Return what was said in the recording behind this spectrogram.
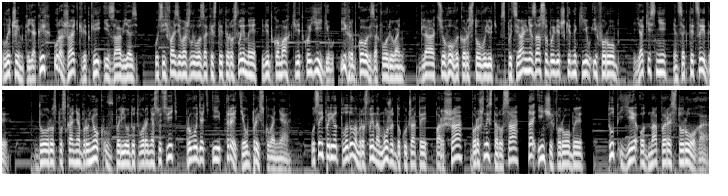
личинки яких уражають квітки і зав'язь. У цій фазі важливо захистити рослини від комах квіткоїдів і грибкових захворювань. Для цього використовують спеціальні засоби від шкідників і хвороб, якісні інсектициди. До розпускання бруньок в період утворення суцвіть проводять і третє оприскування. У цей період плодовим рослинам можуть докучати парша, борошниста роса та інші хвороби. Тут є одна пересторога.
